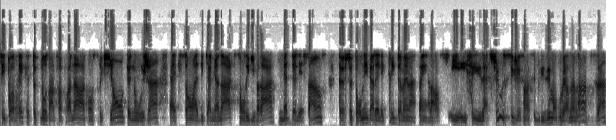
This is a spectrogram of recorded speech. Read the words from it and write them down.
C'est pas vrai que tous nos entrepreneurs en construction, que nos gens euh, qui sont euh, des camionneurs, qui sont des livreurs, qui mettent de l'essence, peuvent se tourner vers l'électrique demain matin. Alors, et, c'est là-dessus aussi que j'ai sensibilisé mon gouvernement en disant,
